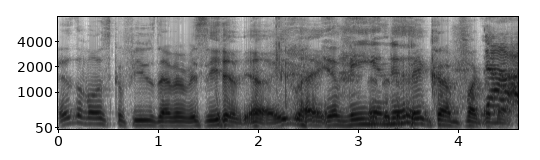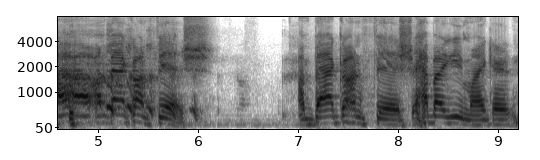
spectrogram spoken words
this is the most confused I've ever seen him, yo. He's like, You're vegan, the, the dude? big cum fucking Nah, up. I, I'm back on fish. I'm back on fish. How about you, Mike? Yeah,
